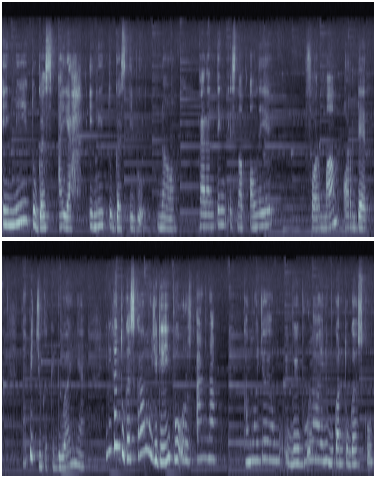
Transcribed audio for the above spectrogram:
ini tugas ayah, ini tugas ibu. No, parenting is not only for mom or dad, tapi juga keduanya. Ini kan tugas kamu jadi ibu urus anak. Kamu aja yang ibu-ibu lah, ini bukan tugasku.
